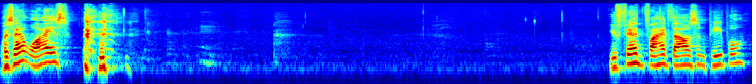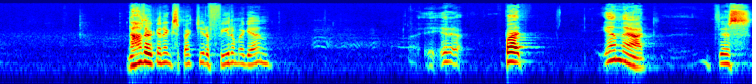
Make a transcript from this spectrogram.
Was that wise? you fed 5,000 people. Now they're going to expect you to feed them again. Uh, but in that, this,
